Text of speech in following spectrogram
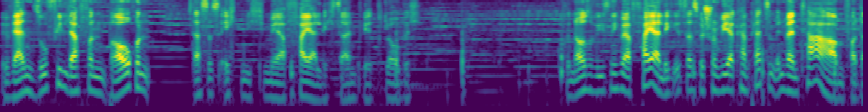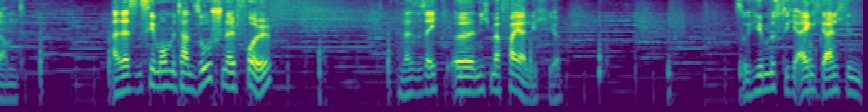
wir werden so viel davon brauchen, dass es echt nicht mehr feierlich sein wird, glaube ich. Genauso wie es nicht mehr feierlich ist, dass wir schon wieder keinen Platz im Inventar haben, verdammt. Also es ist hier momentan so schnell voll. Das ist echt äh, nicht mehr feierlich hier. So, hier müsste ich eigentlich gar nicht den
